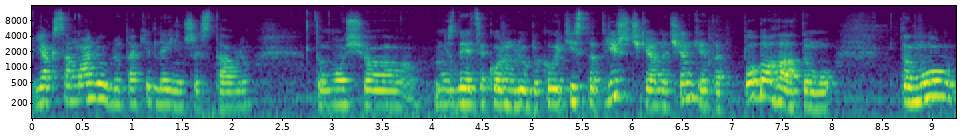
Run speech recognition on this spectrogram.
Як сама люблю, так і для інших ставлю. Тому що, мені здається, кожен любить, коли тісто трішечки, а начинки так по-багатому. Тому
